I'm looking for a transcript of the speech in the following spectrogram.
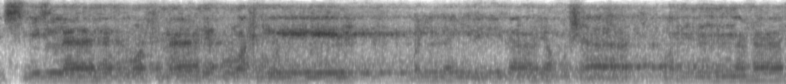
بسم الله الرحمن الرحيم. والليل إذا يغشى والنهار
